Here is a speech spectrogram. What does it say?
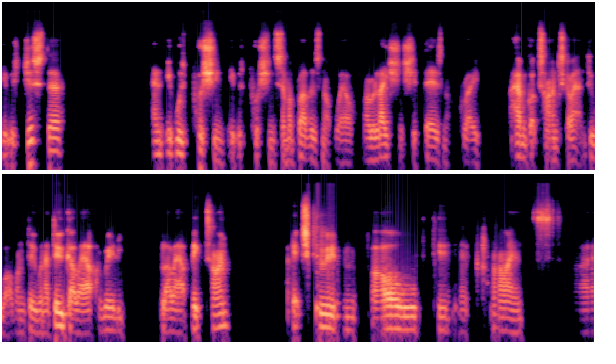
it was just a, and it was pushing. It was pushing. So my brother's not well. My relationship there's not great. I haven't got time to go out and do what I want to do. When I do go out, I really blow out big time. I get too involved in the clients. I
